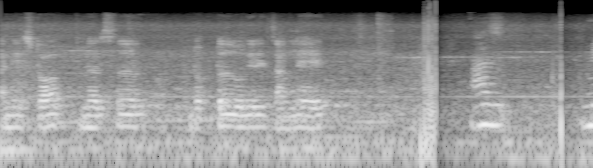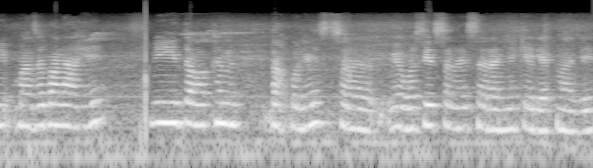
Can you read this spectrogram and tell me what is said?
आणि स्टॉफ नर्स डॉक्टर वगैरे चांगले आहेत. आज मी माझं बाळ आहे. मी दवाखान्यात दाखवले स व्यवस्थित सगळे सरांनी केलेत माझे.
